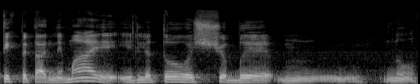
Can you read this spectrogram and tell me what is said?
тих питань немає. І для того, щоб ну.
